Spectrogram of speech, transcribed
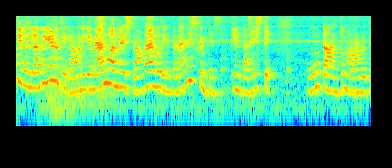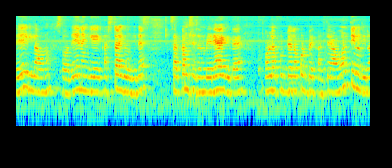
ತಿನ್ನೋದಿಲ್ಲ ಅಂದರೆ ತಿಲ್ಲ ಅವನಿಗೆ ಮ್ಯಾಂಗೋ ಅಂದರೆ ಇಷ್ಟ. ಮ್ಯಾಂಗೋ ತಿಂತಾನೆ ಐಸ್ ಕ್ರೀಮ್ ತಿನ್ಸ್ ತಿಂತಾನೆ ಇಷ್ಟೇ. ಊಟ ಅಂತೂ ಮಾಡೋದೇ ಇಲ್ಲ ಅವನು. ಸೊ ಅದೇ ನನಗೆ ಕಷ್ಟ ಆಗಿ ಹೋಗಿದೆ. ಸರ್ಕಮ್ಸೇಷನ್ ಬೇರೆ ಆಗಿದೆ. ಒಳ್ಳೆ ಫುಡ್ ಎಲ್ಲ ಕೊಡಬೇಕಂತೆ. ಅವನು ತಿನ್ನೋದಿಲ್ಲ,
